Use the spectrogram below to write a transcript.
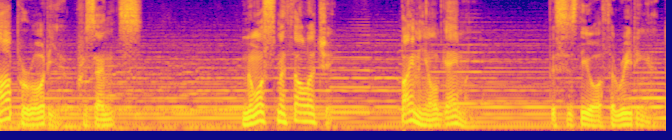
Harper Audio presents Norse Mythology by Neil Gaiman. This is the author reading it.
